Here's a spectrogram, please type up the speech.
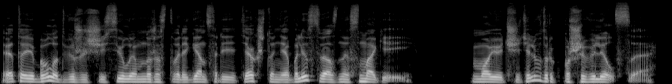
Это и было движущей силой множества легенд среди тех, что не были связаны с магией. Мой учитель вдруг пошевелился.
